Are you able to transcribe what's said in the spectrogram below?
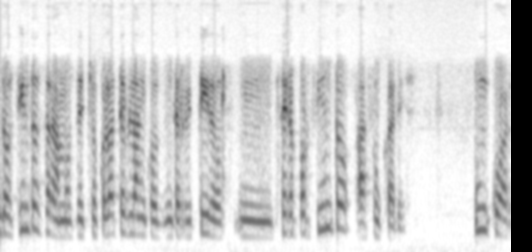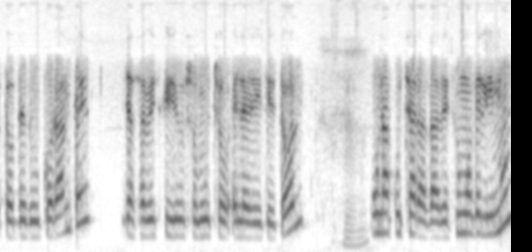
200 gramos de chocolate blanco derretidos 0%, mm, azúcares, un cuarto de edulcorante, ya sabéis que yo uso mucho el eritritol, una cucharada de zumo de limón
